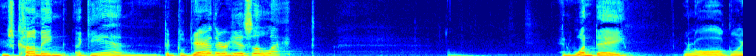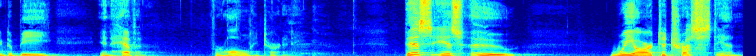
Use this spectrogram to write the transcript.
who's coming again to gather his elect And one day, we're all going to be in heaven for all eternity. This is who we are to trust in.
